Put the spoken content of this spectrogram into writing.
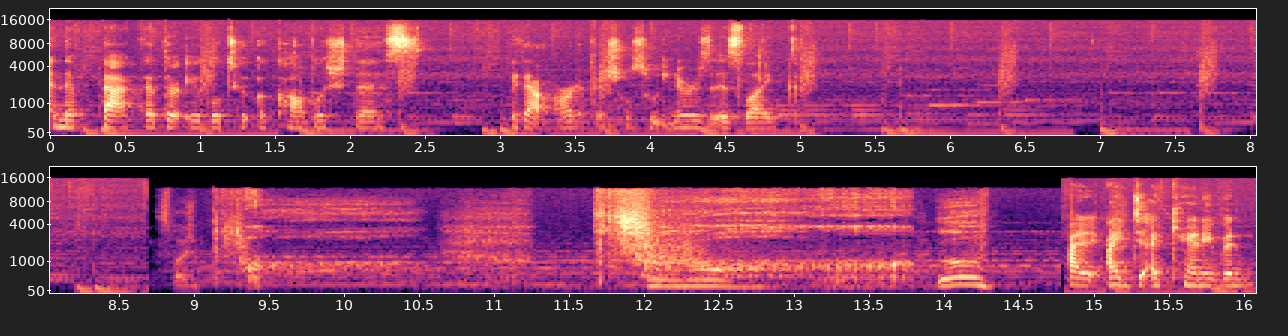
and the fact that they're able to accomplish this without artificial sweeteners is like explosion I, I, I can't even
